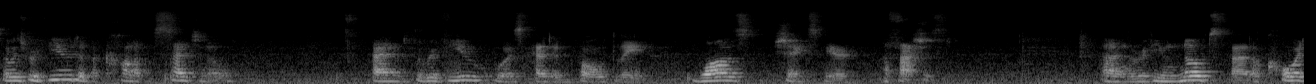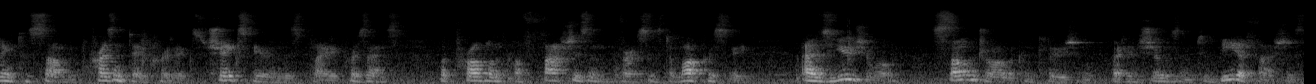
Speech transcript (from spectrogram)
So it was reviewed at the Connacht Sentinel, and the review was headed boldly Was Shakespeare a fascist? And the review notes that, according to some present day critics, Shakespeare in this play presents the problem of fascism versus democracy. As usual, some draw the conclusion that it shows him to be a fascist,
